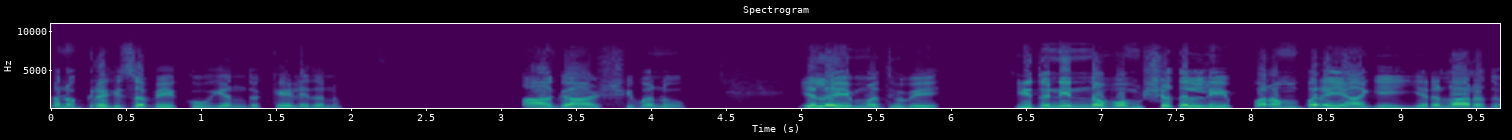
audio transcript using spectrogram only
ಅನುಗ್ರಹಿಸಬೇಕು ಎಂದು ಕೇಳಿದನು. ಆಗ ಶಿವನು, ಎಲೈ ಮಧುವೆ, ಇದು ನಿನ್ನ ವಂಶದಲ್ಲಿ ಪರಂಪರೆಯಾಗಿ ಇರಲಾರದು.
